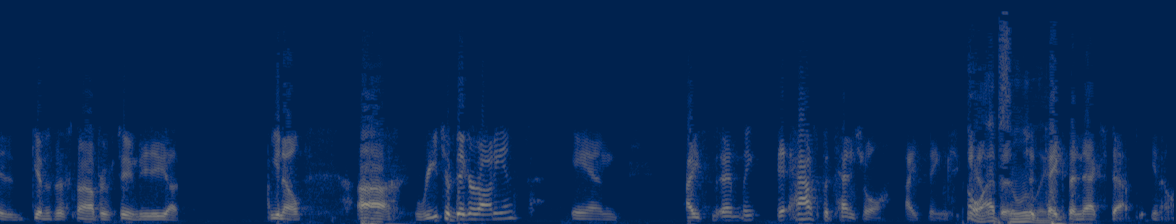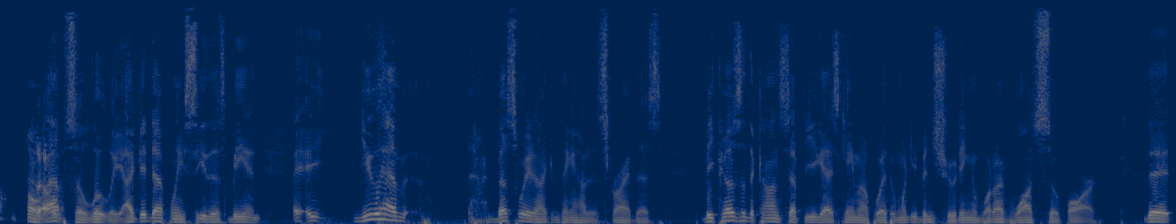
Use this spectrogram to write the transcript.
is, gives us an opportunity, to, you know, uh, reach a bigger audience and I, I think it has potential, I think. Oh, know, absolutely. To, take the next step, you know. Oh, So- absolutely. I could definitely see this being. eh, eh, You have best way that I can think of how to describe this because of the concept that you guys came up with and what you've been shooting and what I've watched so far. That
